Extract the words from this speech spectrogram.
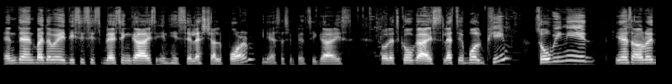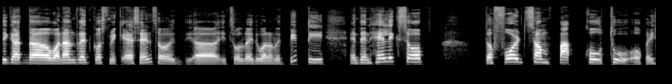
And then by the way, this is his blessing guys in his celestial form. Yes, as you can see guys. So let's go guys. Let's evolve him. So we need Yes, I already got the 100 Cosmic Essence, so uh, it's already 150. And then Helix of the Ford Sampaco 2. Okay.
